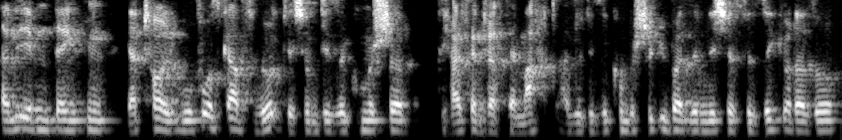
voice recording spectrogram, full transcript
dann eben denken, ja toll, UFOs gab es wirklich und diese komische, ich weiß gar nicht, was der macht, also diese komische übersinnliche Physik oder so,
